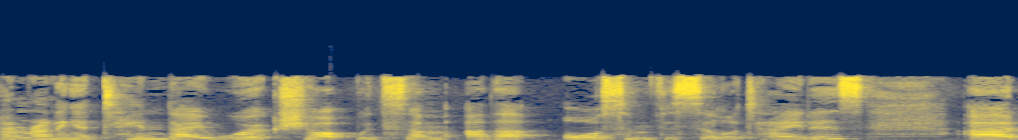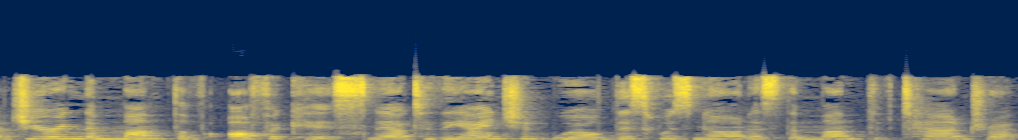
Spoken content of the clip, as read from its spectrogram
I'm running a 10 day workshop with some other awesome facilitators. uh, during the month of Ophiuchus. Now, to the ancient world, this was known as the month of Tantra.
